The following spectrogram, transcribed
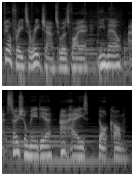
feel free to reach out to us via email at socialmedia at hays.com.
